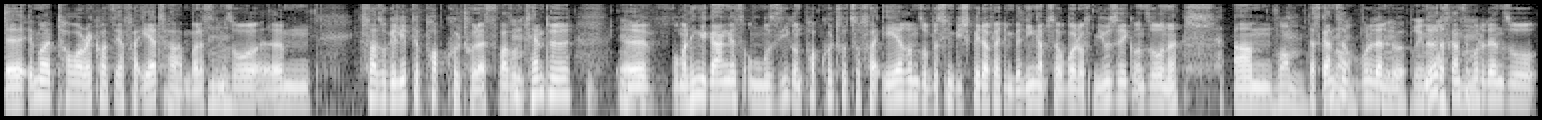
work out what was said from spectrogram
äh, immer Tower Records sehr verehrt haben, weil das eben so, ähm, es war so gelebte Popkultur. Das war so ein Tempel, äh, wo man hingegangen ist, um Musik und Popkultur zu verehren, so ein bisschen wie später vielleicht in Berlin gab es ja World of Music und so, ne? Ähm, WOM, das Ganze genau. wurde dann, Mhm, ne, das Ganze Mhm. wurde dann so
